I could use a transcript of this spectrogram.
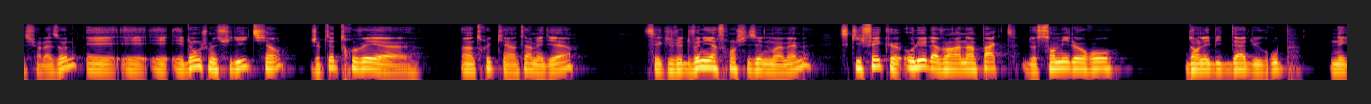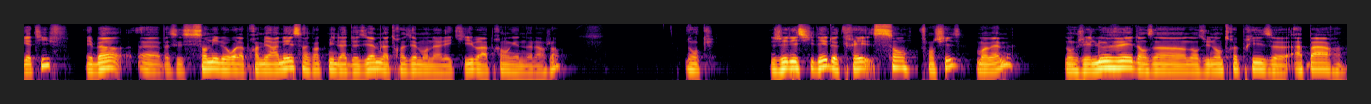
sur la zone. Et, et, et, donc, je me suis dit, tiens, j'ai peut-être trouvé un truc qui est intermédiaire c'est que je vais devenir franchisé de moi-même, ce qui fait qu'au lieu d'avoir un impact de 100 000 euros dans l'EBITDA du groupe négatif, eh ben, euh, parce que c'est 100 000 euros la première année, 50 000 la deuxième, la troisième on est à l'équilibre, après on gagne de l'argent. Donc j'ai décidé de créer 100 franchises moi-même. Donc j'ai levé dans, un, dans une entreprise à part,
